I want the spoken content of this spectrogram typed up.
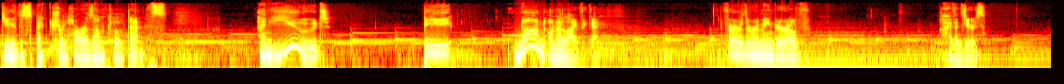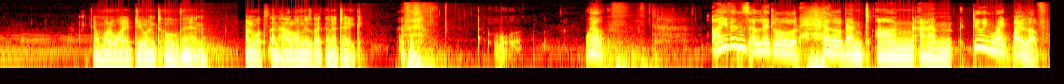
do the spectral horizontal dance. And you'd be non unalive again for the remainder of Ivan's years. And what do I do until then? And what's and how long is that going to take? Well, Ivan's a little hell bent on um, doing right by love.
